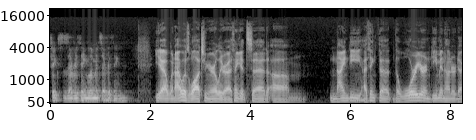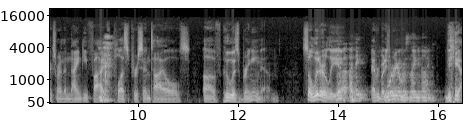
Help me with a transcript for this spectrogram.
fixes everything, limits everything. Yeah, when I was watching earlier, I think it said um, ninety. I think the the warrior and demon hunter decks were in the ninety five plus percentiles of who was bringing them. So literally, Yeah, I think everybody's Warrior was 99. Yeah,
